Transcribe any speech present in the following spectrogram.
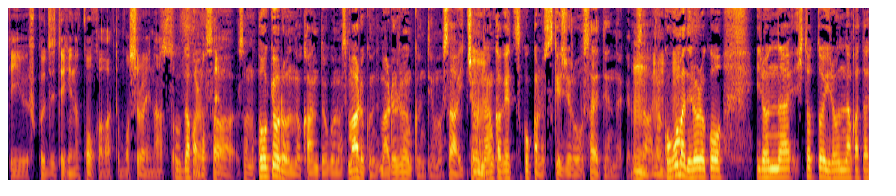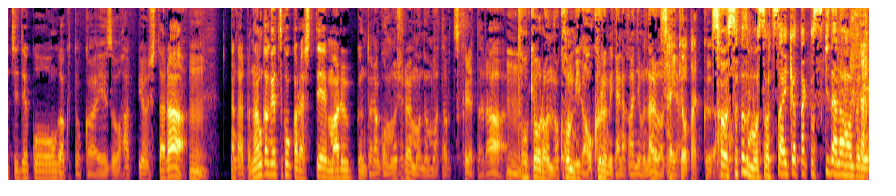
ていう副次的な効果があって面白いなとそう、だからさ、その東京論の監督のマル君、マルルン君っていうのもさ、一応何ヶ月後かのスケジュールを抑えてんだけどさ、ここまでいろいろこう、いろんな人といろんな形でこう音楽とか映像を発表したら、うん、なんかやっぱ何ヶ月後からして、丸くんとなんか面白いものをまた作れたら、うん、東京論のコンビが送るみたいな感じにもなるわけ最強タッグが。そうそうそう、もうその最強タッグ好きだな、本当に。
